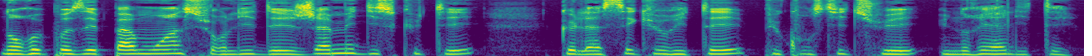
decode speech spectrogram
n'en reposait pas moins sur l'idée jamais discutée que la sécurité pût constituer une réalité.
